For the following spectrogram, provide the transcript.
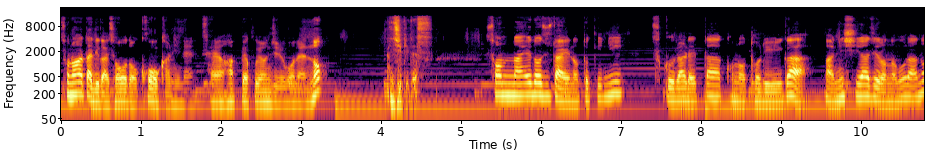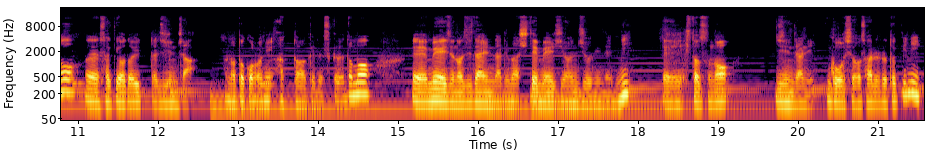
そのあたりがちょうど高価2年、1845年の時期です。そんな江戸時代の時に、作られたこの鳥居が、まあ、西矢代の村の、えー、先ほど言った神社のところにあったわけですけれども、えー、明治の時代になりまして明治42年に、えー、一つの神社に合祀される時に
